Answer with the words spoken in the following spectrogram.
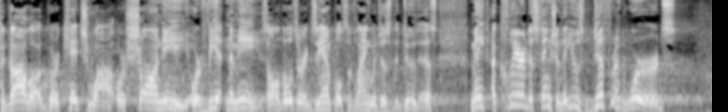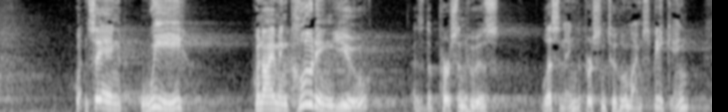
Tagalog or Quechua or Shawnee or Vietnamese, all those are examples of languages that do this, make a clear distinction. They use different words when saying we when I am including you as the person who is listening, the person to whom I'm speaking,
